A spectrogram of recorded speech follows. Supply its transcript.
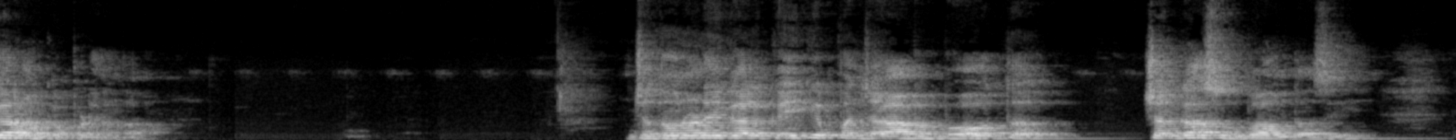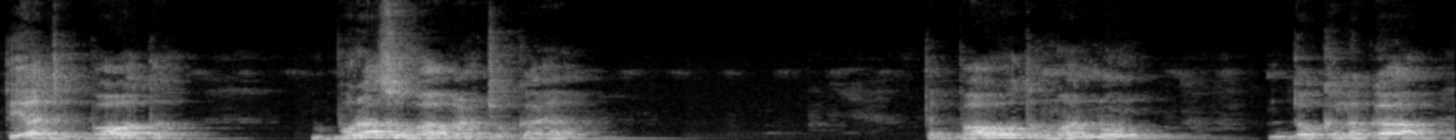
ਗਰਮ ਕੱਪੜਿਆਂ ਦਾ। ਜਦੋਂ ਉਹਨਾਂ ਨੇ ਗੱਲ ਕਹੀ ਕਿ ਪੰਜਾਬ ਬਹੁਤ ਚੰਗਾ ਸੂਬਾ ਹੁੰਦਾ ਸੀ ਤੇ ਅੱਜ ਬਹੁਤ ਬੁਰਾ ਸੂਬਾ ਬਣ ਚੁੱਕਾ ਆ, ਤੇ ਬਹੁਤ ਮਨ ਨੂੰ ਦੁੱਖ ਲੱਗਾ।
